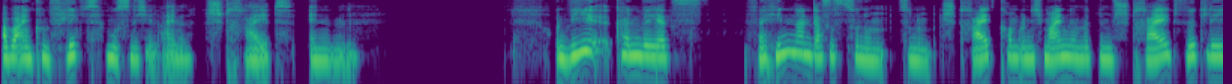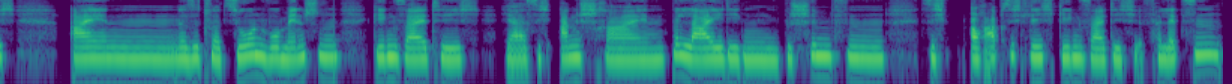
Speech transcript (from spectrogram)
Aber ein Konflikt muss nicht in einen Streit enden. Und wie können wir jetzt verhindern, dass es zu einem, zu einem Streit kommt? Und ich meine mit einem Streit wirklich eine Situation, wo Menschen gegenseitig ja sich anschreien, beleidigen, beschimpfen, sich auch absichtlich gegenseitig verletzen.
